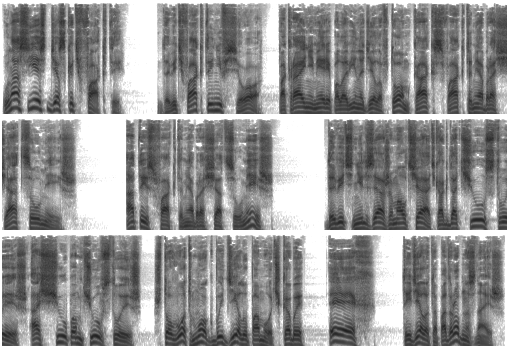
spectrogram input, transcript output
У нас есть, дескать, факты. Да ведь факты не все. По крайней мере, половина дела в том, как с фактами обращаться умеешь. А ты с фактами обращаться умеешь? Да ведь нельзя же молчать, когда чувствуешь, ощупом чувствуешь, что вот мог бы делу помочь, кабы... Эх, ты дело-то подробно знаешь?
